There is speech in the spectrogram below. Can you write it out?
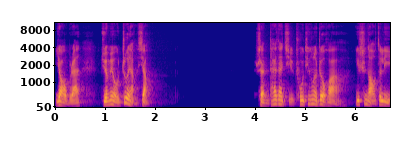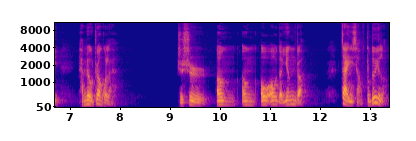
要不然绝没有这样像。沈太太起初听了这话，一时脑子里还没有转过来，只是嗯嗯哦哦的应着。再一想，不对了，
